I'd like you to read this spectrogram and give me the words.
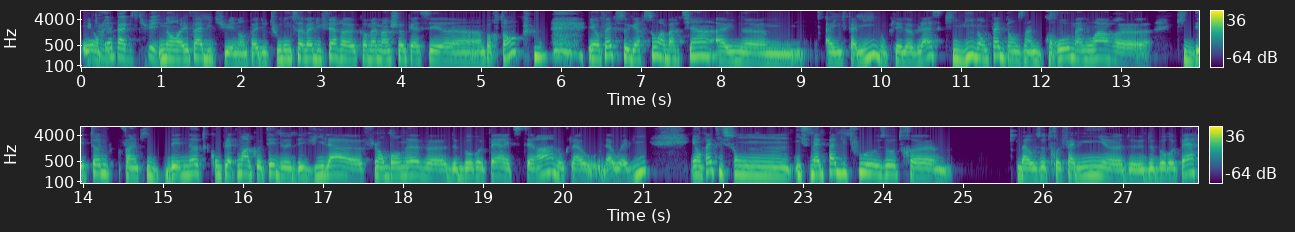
Et en elle n'est pas habituée. Non, elle n'est pas habituée, non, pas du tout. Donc ça va lui faire euh, quand même un choc assez euh, important. et en fait, ce garçon appartient à une euh, à une famille, donc les Lovelace, qui vivent en fait dans un gros manoir qui détonne, enfin qui dénote complètement à côté de des villas flambant neuves de beaux repères, etc. Donc là où là où elle vit. Et en fait, ils sont, ils se mêlent pas du tout aux autres bah, aux autres familles euh, de, de beaux repères.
